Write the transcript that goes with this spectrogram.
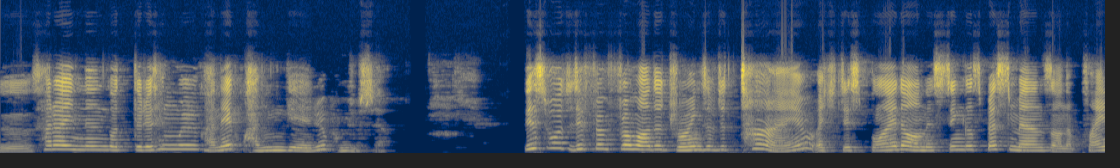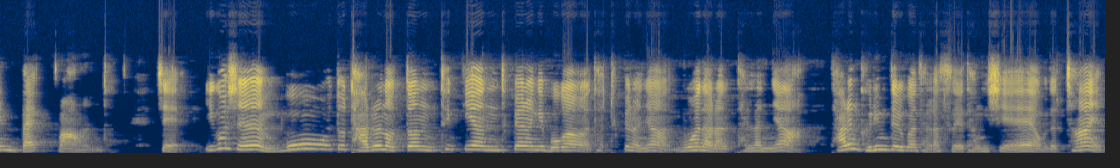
그 살아있는 것들의 생물 간의 관계를 보여줬어요. This was different from other drawings of the time, which displayed only single specimens on a plain background. 이제 이것은 뭐 또 다른 어떤 특이한 특별한 게 뭐가 다, 특별하냐, 뭐가 달라, 달랐냐? 다른 그림들과 달랐어요 당시에 of the time.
